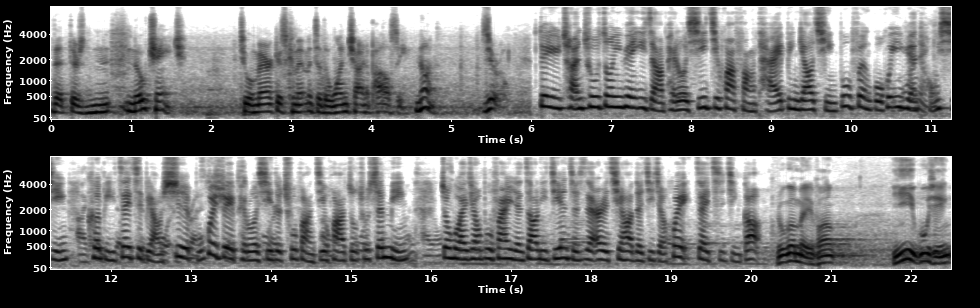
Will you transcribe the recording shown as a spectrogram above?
that there's n- no change to America's commitment to the one China policy. None, zero. 对于传出众议院议长佩洛西计划访台，并邀请部分国会议员同行，科比再次表示不会对佩洛西的出访计划做出声明。中国外交部发言人赵立坚则是在二十七号的记者会再次警告：如果美方一意孤行，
